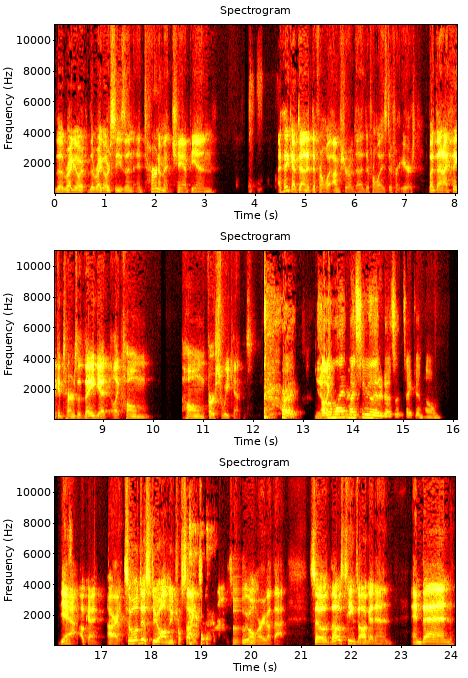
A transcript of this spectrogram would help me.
the regular the regular season and tournament champion, I think I've done it different way. I'm sure I've done it different ways, different years. But then I think in terms of they get like home home first weekends. right. You know, Although like- my, my simulator doesn't take in home. Yeah. Okay. All right. So we'll just do all neutral sites. so we won't worry about that. So those teams all get in, and then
